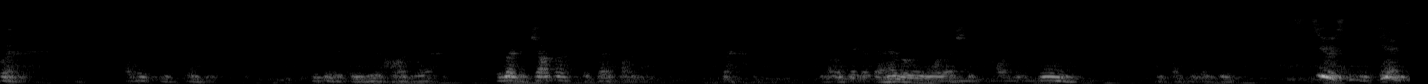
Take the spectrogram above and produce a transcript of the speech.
Well, I heard from a friend. You can get some weird hardware. You like a chopper? A better partner. Better. I don't think I can handle any more of that shit. Mm. I'm talking something seriously intense.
